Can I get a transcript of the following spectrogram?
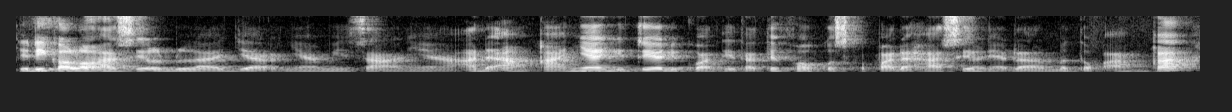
Jadi kalau hasil belajarnya misalnya ada angkanya gitu ya di kuantitatif fokus kepada hasilnya dalam bentuk angka,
